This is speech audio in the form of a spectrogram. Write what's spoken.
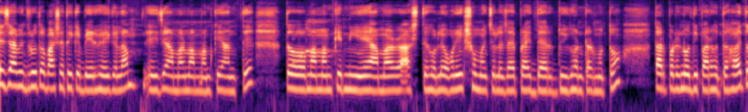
এই যে আমি দ্রুত বাসা থেকে বের হয়ে গেলাম, এই যে আমার মাম্মামকে আনতে। তো মাম্মামকে নিয়ে আমার আসতে হলে অনেক সময় চলে যায়, প্রায় দেড় দুই ঘণ্টার মতো। তারপরে নদী পার হতে হয়। তো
